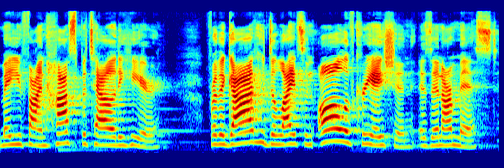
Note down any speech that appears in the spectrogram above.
May you find hospitality here. For the God who delights in all of creation is in our midst.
